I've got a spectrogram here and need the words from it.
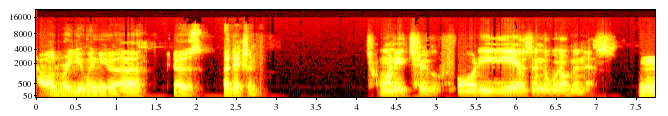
how old were you when you uh, chose addiction? 22. 40 years in the wilderness. Hmm.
